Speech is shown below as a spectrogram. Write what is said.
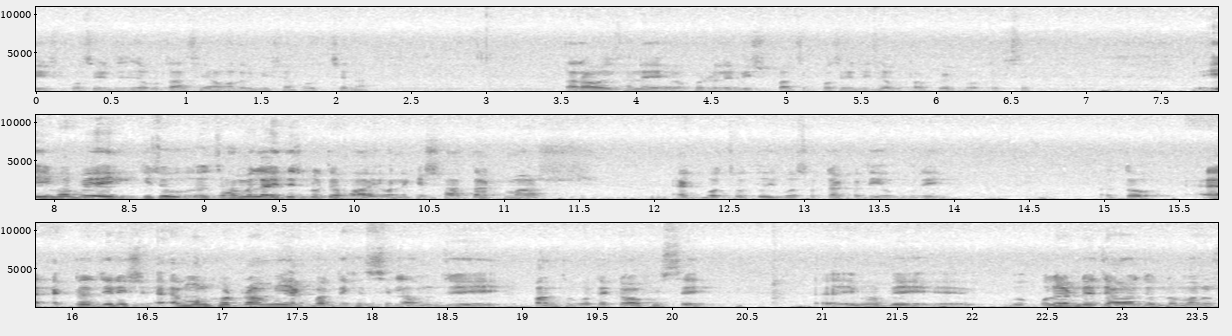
বিশ পঁচিশ দিন যাবত আছি আমাদের ভিসা হচ্ছে না। তারা ওইখানে হোটেলে বিশ পাঁচ পঁচিশ দিন যাবত অপেক্ষা করতেছে। তো এইভাবে এই কিছু ঝামেলা এই দেশগুলোতে হয়। অনেকে সাত আট মাস এক বছর দুই বছর টাকা দিয়েও ঘুরে। তো একটা জিনিস এমন ঘটনা আমি একবার দেখেছিলাম যে পান্থপথ একটা অফিসে এ, এইভাবে পোল্যান্ডে যাওয়ার জন্য মানুষ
